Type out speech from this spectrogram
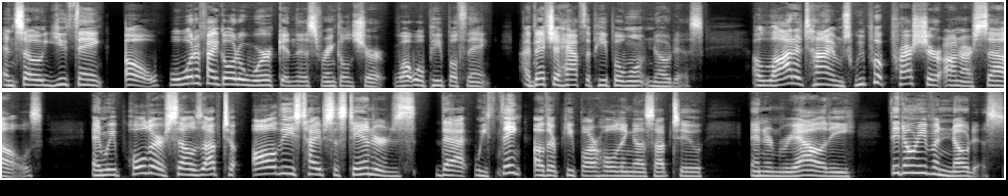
And so you think, oh, well, what if I go to work in this wrinkled shirt? What will people think? I bet you half the people won't notice a lot of times we put pressure on ourselves and we hold ourselves up to all these types of standards that we think other people are holding us up to. And in reality, they don't even notice.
